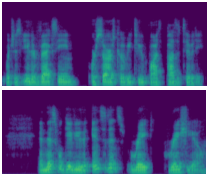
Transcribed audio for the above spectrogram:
which is either vaccine or SARS-CoV-2 positivity. And this will give you the incidence rate ratio.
